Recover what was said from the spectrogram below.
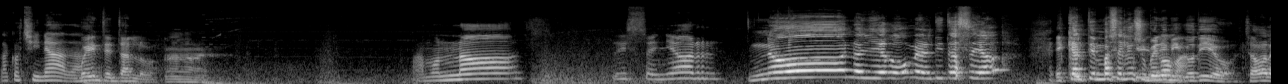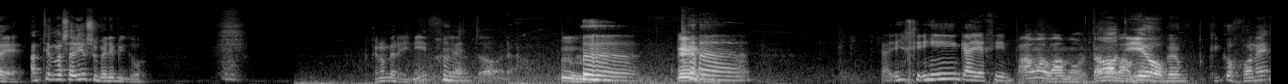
La cochinada. Voy a intentarlo. Ay, Vámonos. Sí, señor. ¡No! ¡No llego! ¡Maldita sea! Es que antes me ha salido súper épico, tío. Chavales, antes me ha salido súper épico. ¿Por qué no me reinicia esto ahora? callejín, callejín. Vamos, vamos. No, estamos, vamos. tío, pero ¿qué cojones?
